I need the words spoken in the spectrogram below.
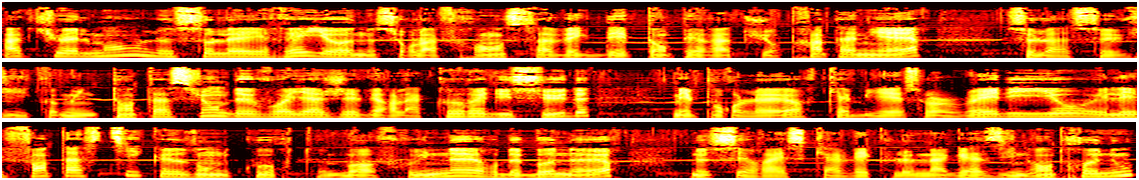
Actuellement, le soleil rayonne sur la France avec des températures printanières. Cela se vit comme une tentation de voyager vers la Corée du Sud. Mais pour l'heure, KBS Radio et les fantastiques ondes courtes m'offrent une heure de bonheur, ne serait-ce qu'avec le magazine Entre nous,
